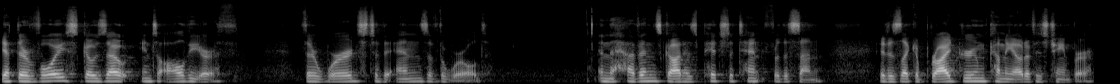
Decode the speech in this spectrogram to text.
Yet their voice goes out into all the earth, their words to the ends of the world. In the heavens, God has pitched a tent for the sun. It is like a bridegroom coming out of his chamber,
